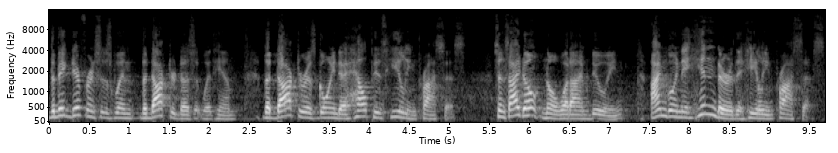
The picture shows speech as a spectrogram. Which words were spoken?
The big difference is when the doctor does it with him, the doctor is going to help his healing process. Since I don't know what I'm doing, I'm going to hinder the healing process.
